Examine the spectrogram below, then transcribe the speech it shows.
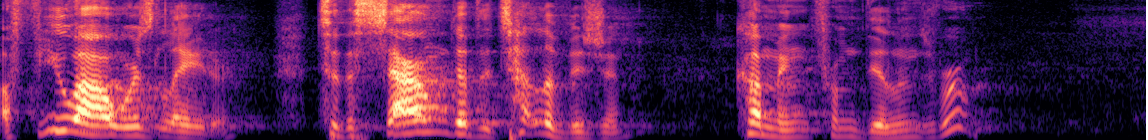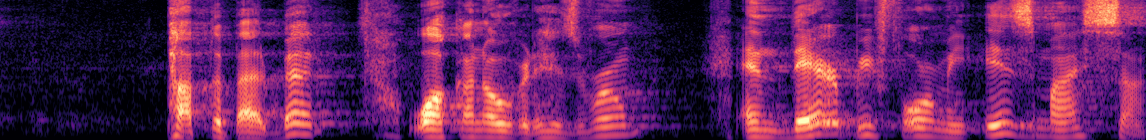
a few hours later to the sound of the television coming from Dylan's room. Popped up out of bed, walk on over to his room, and there before me is my son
